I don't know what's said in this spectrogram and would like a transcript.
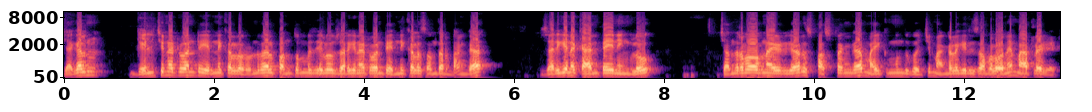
జగన్ గెలిచినటువంటి ఎన్నికల్లో రెండు వేల పంతొమ్మిదిలో జరిగినటువంటి ఎన్నికల సందర్భంగా జరిగిన క్యాంపెయినింగ్లో చంద్రబాబు నాయుడు గారు స్పష్టంగా మైక్ ముందుకు వచ్చి మంగళగిరి సభలోనే మాట్లాడాడు.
